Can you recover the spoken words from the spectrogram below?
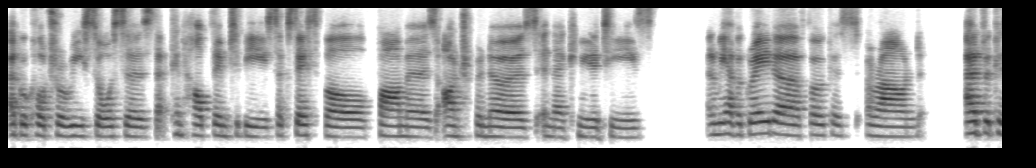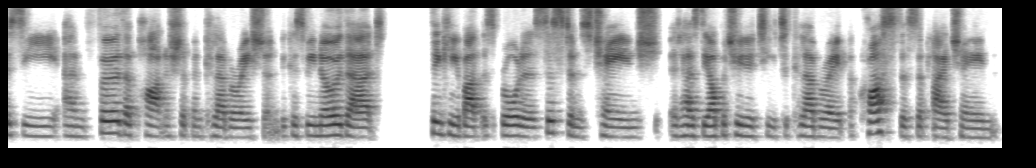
agricultural resources that can help them to be successful farmers, entrepreneurs in their communities? And we have a greater focus around advocacy and further partnership and collaboration because we know that thinking about this broader systems change, it has the opportunity to collaborate across the supply chain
